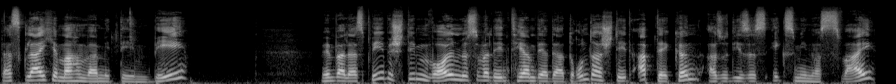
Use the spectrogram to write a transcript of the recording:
Das gleiche machen wir mit dem b. Wenn wir das b bestimmen wollen, müssen wir den Term, der da drunter steht, abdecken, also dieses x minus 2.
